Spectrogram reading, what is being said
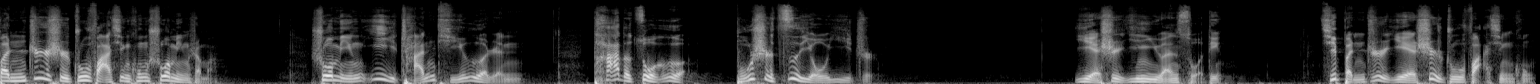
本质是诸法性空，说明什么？说明一禅提恶人，他的作恶不是自由意志，也是因缘所定，其本质也是诸法性空。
